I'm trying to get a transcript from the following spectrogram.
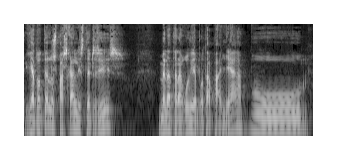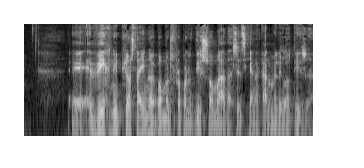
για το τέλος Πασχάλης Τερζής με ένα τραγούδι από τα παλιά που ε, δείχνει ποιος θα είναι ο επόμενος προπονητής της ομάδας. Έτσι, για να κάνουμε λίγο teaser.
